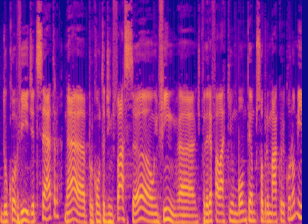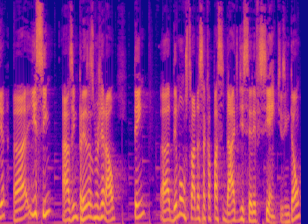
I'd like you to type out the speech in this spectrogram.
do Covid, etc., né, por conta de inflação, enfim, uh, a gente poderia falar aqui um bom tempo sobre macroeconomia, uh, e sim, as empresas no geral têm uh, demonstrado essa capacidade de ser eficientes. Então,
